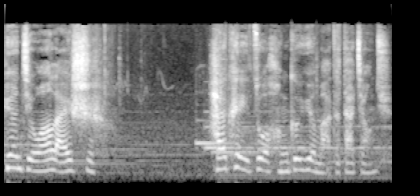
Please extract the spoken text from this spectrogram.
愿景王来世还可以做横戈跃马的大将军。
